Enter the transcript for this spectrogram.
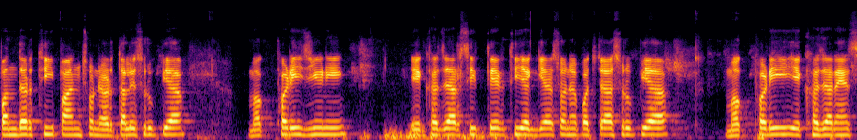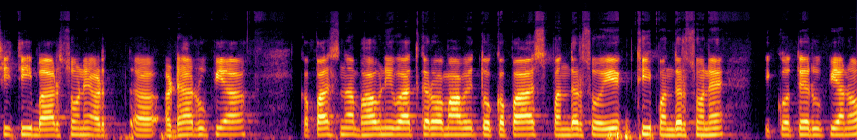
પંદરથી પાંચસો ને અડતાલીસ રૂપિયા. મગફળી ઝીણી એક હજાર સિત્તેરથી અગિયારસો ને પચાસ રૂપિયા. મગફળી એક હજાર એંસીથી બારસો ને અઢાર રૂપિયા. કપાસના ભાવની વાત કરવામાં આવે તો કપાસ પંદરસો એકથી પંદરસો ને એકોતેર રૂપિયાનો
